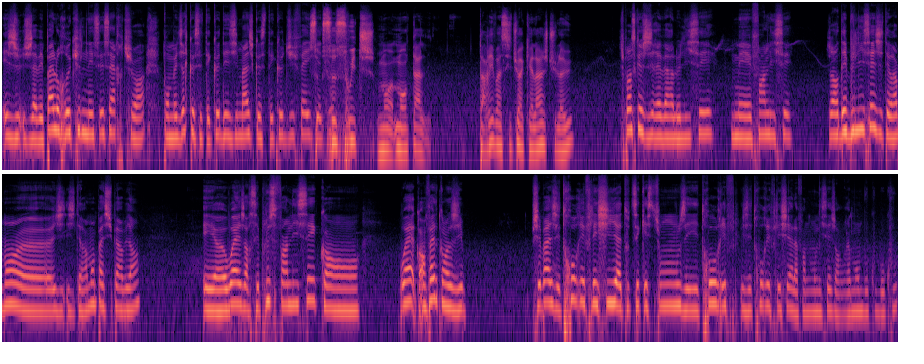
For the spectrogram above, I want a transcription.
Et je- j'avais pas le recul nécessaire, tu vois, pour me dire que c'était que des images, que c'était que du fake Ce, et tout. ce switch men- mental, t'arrives à situer à quel âge tu l'as eu? Je pense que je dirais vers le lycée, mais fin lycée. Genre, début lycée, j'étais vraiment, euh, j'étais vraiment pas super bien. Et euh, ouais, genre, c'est plus fin lycée quand. Ouais, en fait, quand j'ai. Je sais pas, j'ai trop réfléchi à toutes ces questions, j'ai trop, réf- j'ai trop réfléchi à la fin de mon lycée, genre vraiment beaucoup, beaucoup.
